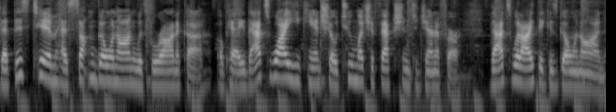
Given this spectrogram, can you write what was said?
that this Tim has something going on with Veronica, okay? That's why he can't show too much affection to Jennifer. That's what I think is going on.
